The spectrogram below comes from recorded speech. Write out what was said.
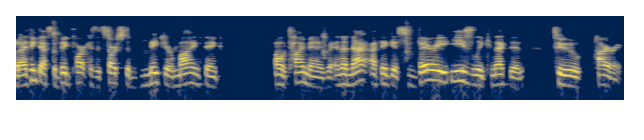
But I think that's the big part because it starts to make your mind think, oh, time management. And then that I think is very easily connected to hiring.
